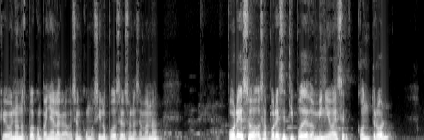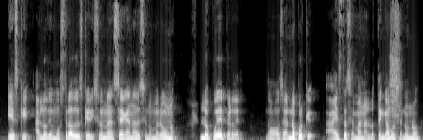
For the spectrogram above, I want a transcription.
que hoy no nos puede acompañar en la grabación como sí lo pudo hacer hace una semana. Por eso, o sea, por ese tipo de dominio, ese control, es que a lo demostrado es que Arizona se ha ganado ese número uno. Lo puede perder, ¿no? O sea, no porque a esta semana lo tengamos en uno,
